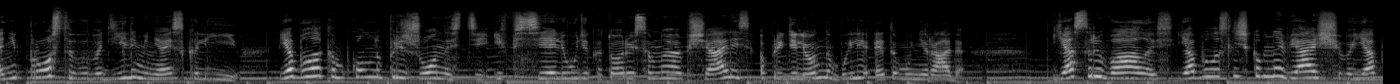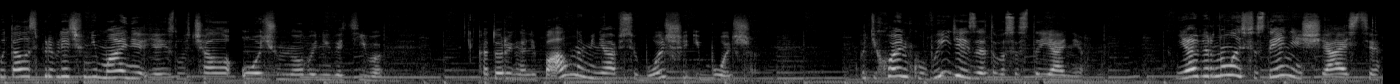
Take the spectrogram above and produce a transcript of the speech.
Они просто выводили меня из колеи. Я была комком напряженности, и все люди, которые со мной общались, определенно были этому не рады. Я срывалась, я была слишком навязчивой, я пыталась привлечь внимание, я излучала очень много негатива, который налипал на меня все больше и больше. Потихоньку выйдя из этого состояния, я вернулась в состояние счастья,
